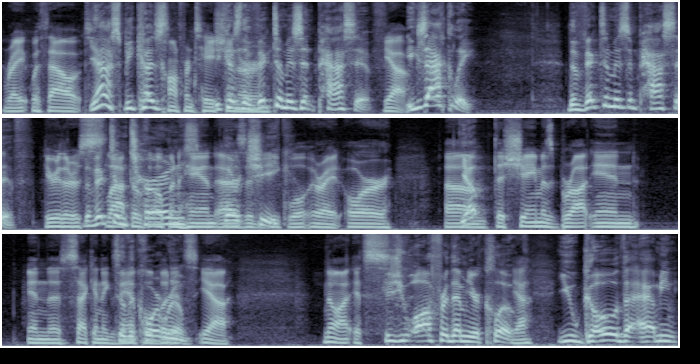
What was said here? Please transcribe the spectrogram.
right? Without Yes, because Confrontation Because the victim isn't passive. Yeah. exactly. The victim isn't passive. you're either the victim the open turns hand as an cheek. equal, right? Or um, Yep. the shame is brought in in the second example, but courtroom. it's yeah. No, it's Because you offer them your cloak. Yeah. You go the I mean,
